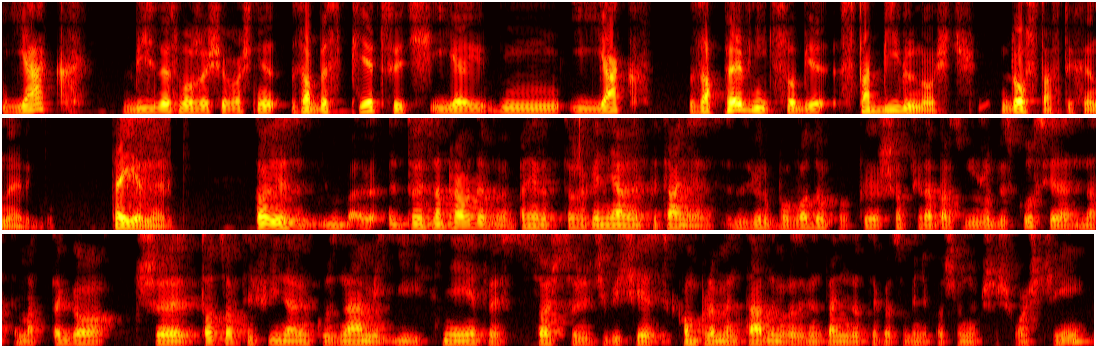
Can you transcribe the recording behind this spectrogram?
jak biznes może się właśnie zabezpieczyć i jak zapewnić sobie stabilność dostaw tych energii, tej energii? To jest, to jest naprawdę, panie redaktorze, genialne pytanie z, z wielu powodów. Po pierwsze, otwiera bardzo dużą dyskusję na temat tego, czy to, co w tej chwili na rynku znamy i istnieje, to jest coś, co rzeczywiście jest komplementarnym rozwiązaniem do tego, co będzie potrzebne w przyszłości.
